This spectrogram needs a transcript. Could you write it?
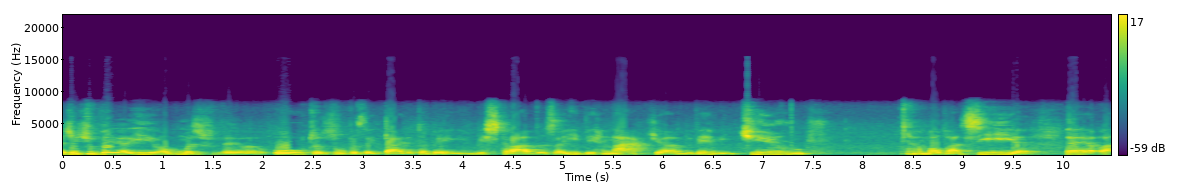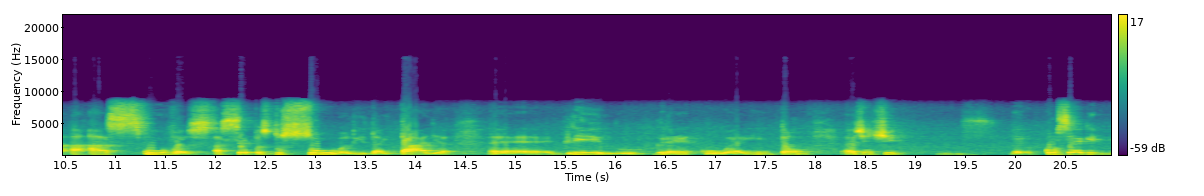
a gente vê aí algumas é, outras uvas da Itália também mescladas aí, Vernacchia, Vermentino, Malvasia, é, as uvas, as cepas do sul ali da Itália, é, Grilo, Greco, é, então a gente é, consegue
